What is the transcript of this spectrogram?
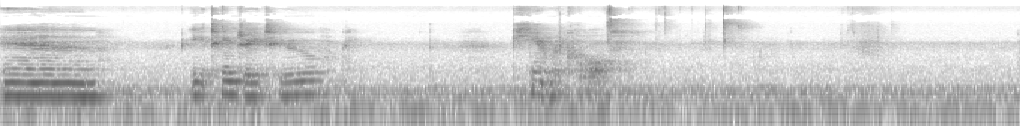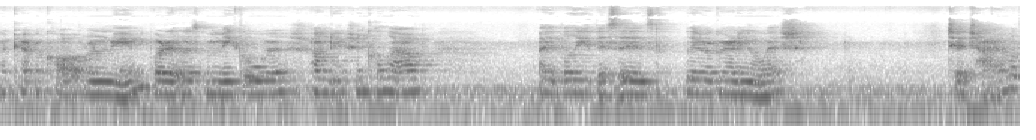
in 18J2. Can't recall. Can't recall her name, but it was a Make-A-Wish Foundation collab. I believe this is, they were granting a wish to a child.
